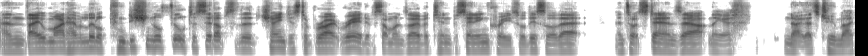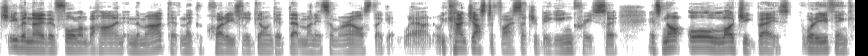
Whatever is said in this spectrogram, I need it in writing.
And they might have a little conditional filter set up so that it changes to bright red if someone's over 10% increase or this or that. And so it stands out and they go, no, that's too much. Even though they've fallen behind in the market and they could quite easily go and get that money somewhere else, they get, well, we can't justify such a big increase. So it's not all logic based. What do you think?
